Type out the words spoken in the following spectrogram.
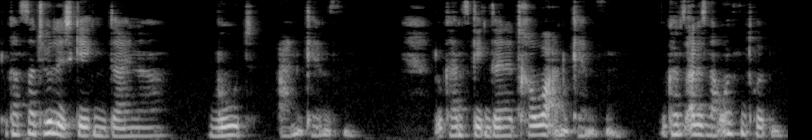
Du kannst natürlich gegen deine Wut ankämpfen. Du kannst gegen deine Trauer ankämpfen. Du kannst alles nach unten drücken.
